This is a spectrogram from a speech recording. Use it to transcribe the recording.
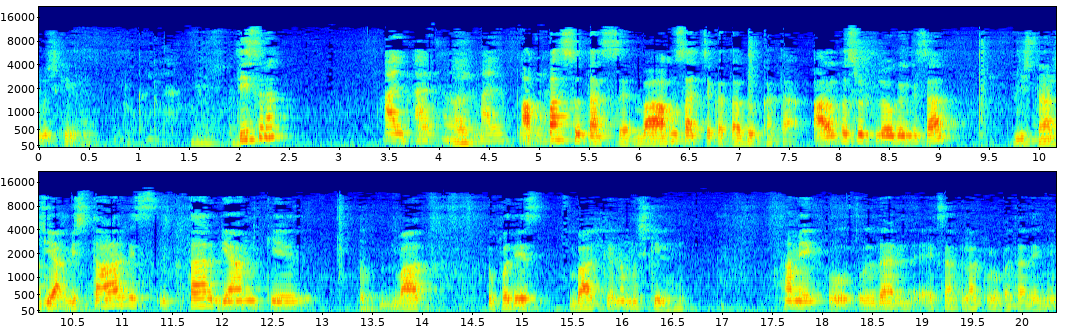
मुश्किल है। तीसरा? अल्प अल्प अपसुतस बाहुसच्च कथा दुखता अल्पश्रुत लोगों के साथ विस्तार विस्तार के विस्तार ज्ञान के बात उपदेश बात करना मुश्किल है हम एक उदाहरण एग्ज़ाम्पल आपको बता देंगे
